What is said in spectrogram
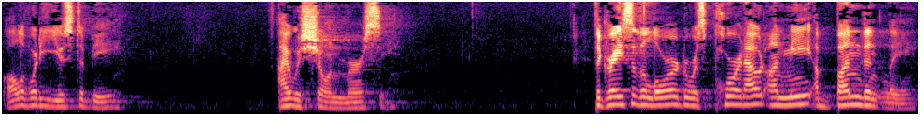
all of what he used to be. I was shown mercy. The grace of the Lord was poured out on me abundantly,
